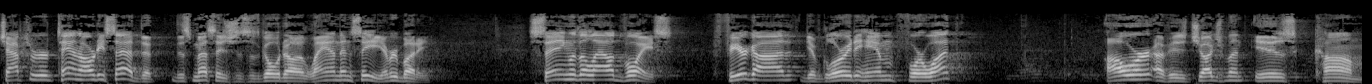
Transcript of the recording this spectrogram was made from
chapter 10 already said that this message is go to land and sea, everybody. Saying with a loud voice, Fear God, give glory to Him, for what? Hour of His judgment is come.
